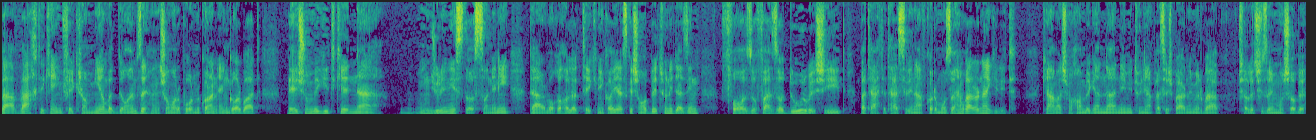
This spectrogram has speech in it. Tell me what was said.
و وقتی که این فکرها میان و دائم ذهن شما رو پر می‌کنن انگار باید بهشون بگید که نه اینجوری نیست داستان. یعنی در واقع حالا تکنیکایی است که شما بتونید از این فاز و فضا دور بشید و تحت تاثیر این افکار مزاحم قرار نگیرید. که همش می‌خوام بگن نه نمی‌تونی از پسش بر نمیر و چلا چیزای مشابه.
